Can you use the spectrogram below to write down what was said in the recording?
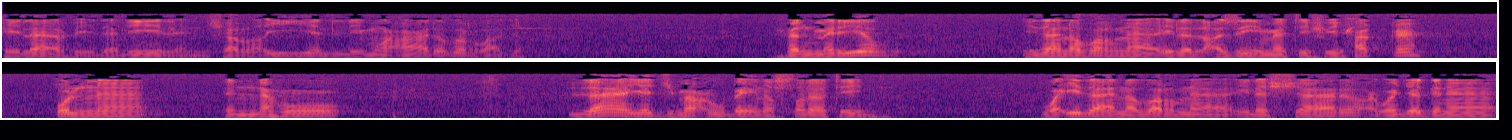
خلاف دليل شرعي لمعارض الراجح. فالمريض إذا نظرنا إلى العزيمة في حقه قلنا إنه لا يجمع بين الصلاتين. وإذا نظرنا إلى الشارع وجدنا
